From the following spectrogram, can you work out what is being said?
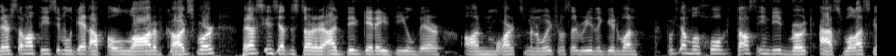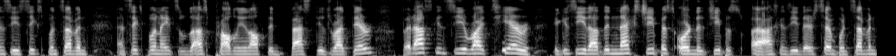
there's some of these you will get up a lot of cards for, but as you can see at the start, I did get a deal there on Marksman, which was a really good one. For example, Hawk does indeed work as well. As you can see, 6.7 and 6.8, so that's probably not the best deals right there. But as you can see right here, you can see that the next cheapest or the cheapest, uh, as you can see, there's 7.7.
